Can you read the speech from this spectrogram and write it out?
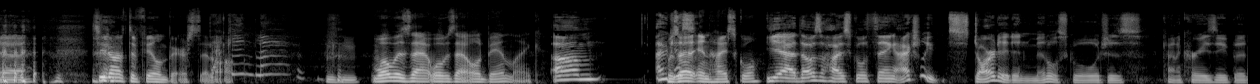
Yeah. so you don't have to feel embarrassed at all. Mhm. What was that? What was that old band like? Um, I Was guess, that in high school? Yeah, that was a high school thing. I actually started in middle school, which is kind of crazy, but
